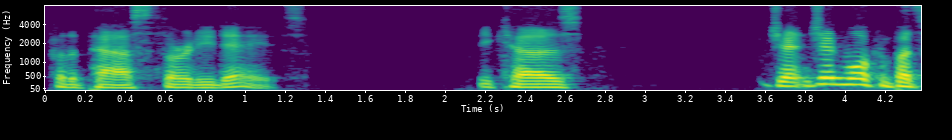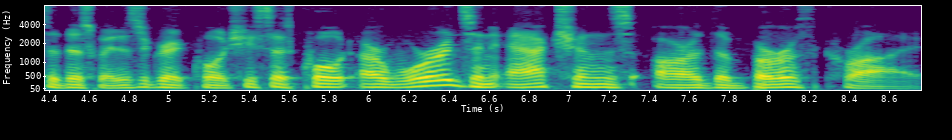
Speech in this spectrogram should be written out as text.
for the past 30 days. Because Jen, Jen Wilkin puts it this way. This is a great quote. She says, quote, our words and actions are the birth cry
